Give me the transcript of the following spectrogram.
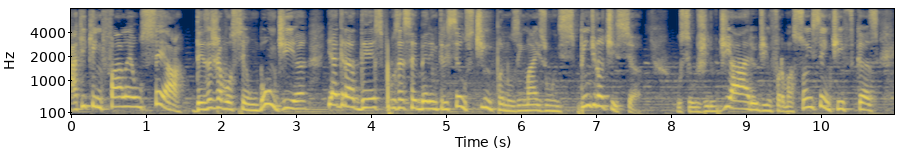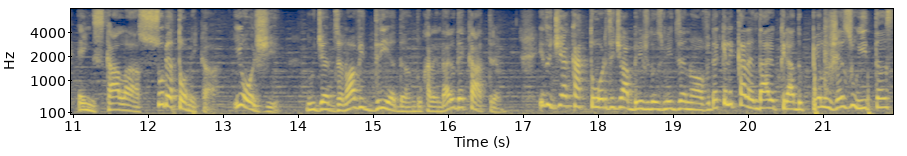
Aqui quem fala é o CA. Desejo a você um bom dia e agradeço por nos receber entre seus tímpanos em mais um Spin de Notícia, o seu giro diário de informações científicas em escala subatômica. E hoje, no dia 19 Dríadan do calendário Decatrian, e do dia 14 de abril de 2019, daquele calendário criado pelos jesuítas,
